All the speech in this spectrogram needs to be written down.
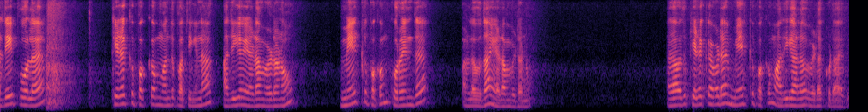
அதே போல் கிழக்கு பக்கம் வந்து பார்த்திங்கன்னா அதிக இடம் விடணும். மேற்கு பக்கம் குறைந்த அளவு தான் இடம் விடணும். அதாவது கிழக்கை விட மேற்கு பக்கம் அதிக அளவு விடக்கூடாது.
